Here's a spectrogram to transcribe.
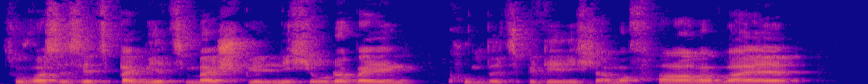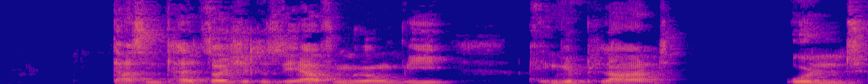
sowas ist jetzt bei mir zum Beispiel nicht oder bei den Kumpels, mit denen ich da mal fahre, weil da sind halt solche Reserven irgendwie eingeplant. Und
